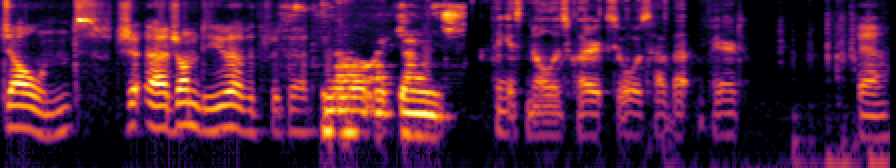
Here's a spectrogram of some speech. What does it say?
don't. J- uh, John, do you have it prepared? No, I don't. I think it's knowledge clerics who always have that prepared. Yeah.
